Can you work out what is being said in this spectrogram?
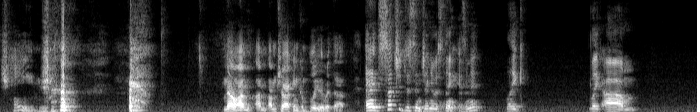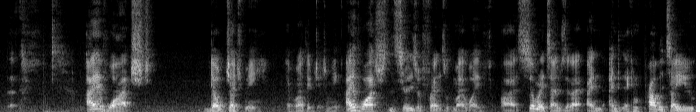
change. no, I'm, I'm I'm tracking completely with that. And it's such a disingenuous thing, isn't it? Like, like um, I have watched. Don't judge me. Everyone out there judging me. I have watched the series of Friends with my wife uh, so many times that I, I I can probably tell you,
